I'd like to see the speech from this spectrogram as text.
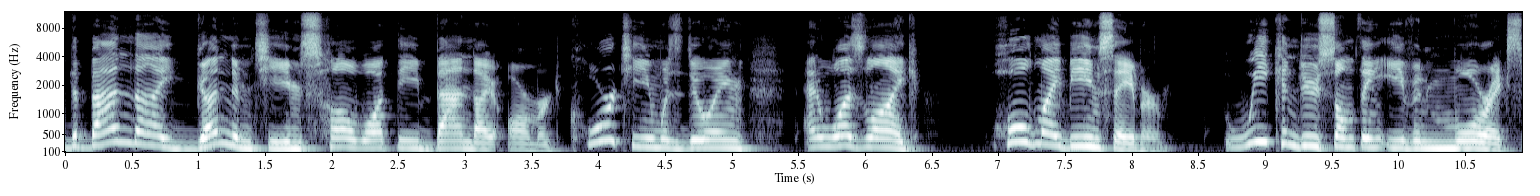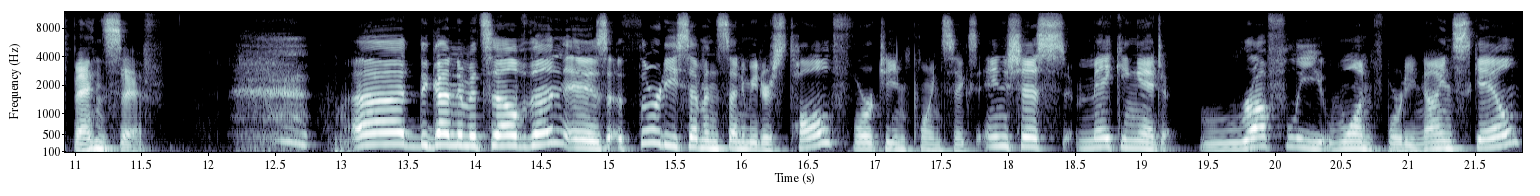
the Bandai Gundam team saw what the Bandai Armored Core team was doing and was like, hold my beam saber. We can do something even more expensive. Uh, the Gundam itself then is 37 centimeters tall, 14.6 inches, making it roughly 149 scale.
